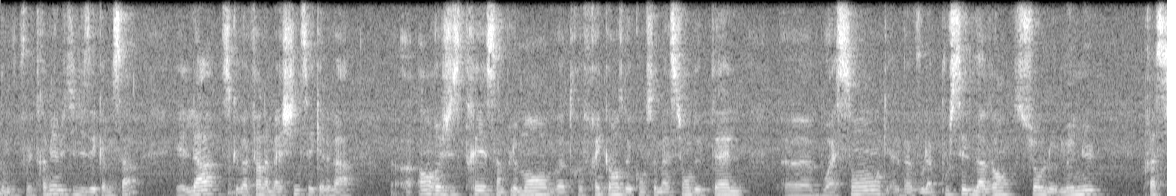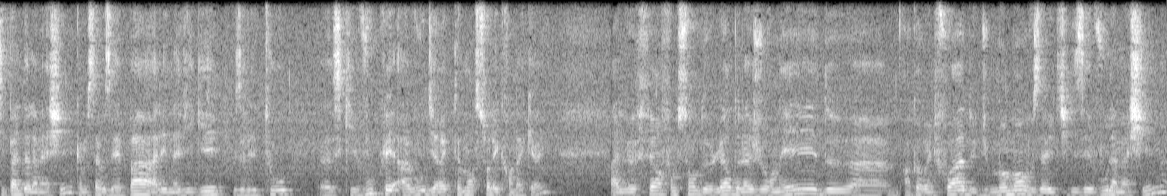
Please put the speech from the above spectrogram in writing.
Donc vous pouvez très bien l'utiliser comme ça. Et là, ce que va faire la machine, c'est qu'elle va euh, enregistrer simplement votre fréquence de consommation de telle euh, boisson, elle va vous la pousser de l'avant sur le menu principal de la machine, comme ça vous n'avez pas à aller naviguer, vous avez tout euh, ce qui vous plaît à vous directement sur l'écran d'accueil. Elle le fait en fonction de l'heure de la journée, euh, encore une fois, du moment où vous avez utilisé vous la machine.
